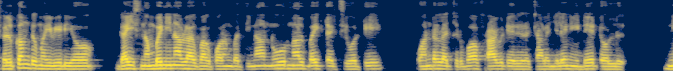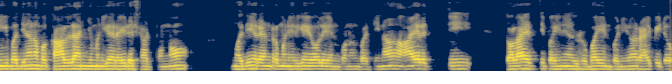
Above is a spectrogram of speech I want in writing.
Welcome to my video guys நம்ம நீனா விளாக் பார்க்க போறோம்னு பார்த்தீங்கன்னா நூறு நாள் பைக் டாக்ஸி ஓட்டி ஒன்றரை லட்ச ரூபாய் ப்ராஃபிட் எடுக்கிற சேலஞ்சில் நீ டே டுவெல் நீ பார்த்தீங்கன்னா நம்ம காலைல அஞ்சு மணிக்கே ரைடை ஸ்டார்ட் பண்ணோம். மதியம் ரெண்டரை மணி வரைக்கும் எவ்வளோ என் பண்ணணும்னு பார்த்தீங்கன்னா ஆயிரத்தி தொள்ளாயிரத்தி பதினேழு ரூபாய் என் பண்ணிடுவோம் ரேப்பிடோ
